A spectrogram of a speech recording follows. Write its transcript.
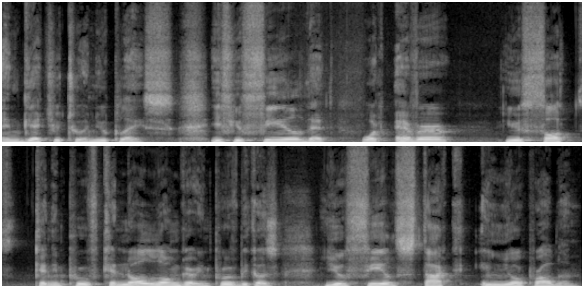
and get you to a new place. If you feel that whatever you thought can improve can no longer improve because you feel stuck in your problem.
